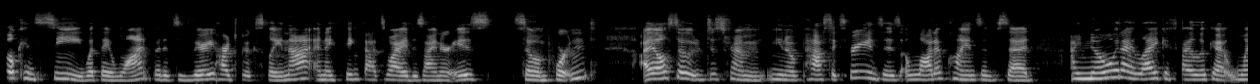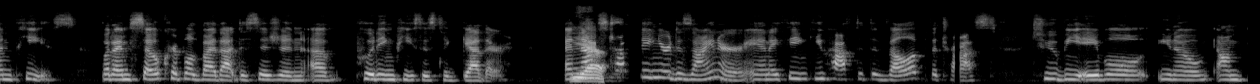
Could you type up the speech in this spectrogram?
people can see what they want, but it's very hard to explain that, and I think that's why a designer is so important. I also just from you know past experiences, a lot of clients have said, "I know what I like if I look at one piece." But I'm so crippled by that decision of putting pieces together and that's trusting your designer. And I think you have to develop the trust to be able, you know, on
